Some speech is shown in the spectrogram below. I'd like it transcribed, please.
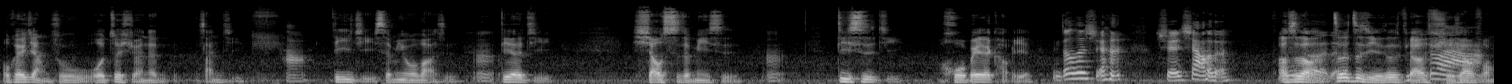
我可以讲出我最喜欢的三集。好，第一集《神秘魔法师》，嗯，第二集《消失的密室》，嗯，第四集《火杯的考验》。你都是喜欢学校的？哦，是哦，这是自己就是比较学校风。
